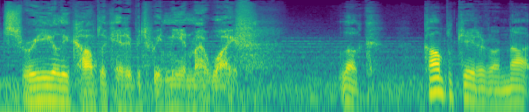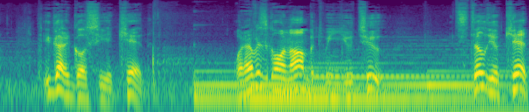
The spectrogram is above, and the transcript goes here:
It's really complicated between me and my wife. Look, complicated or not, you gotta go see your kid. Whatever's going on between you two, it's still your kid.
